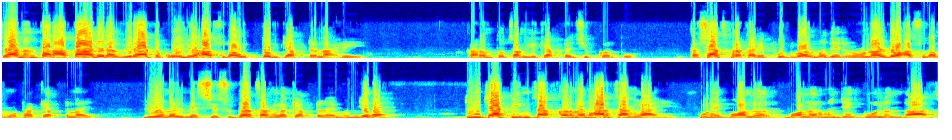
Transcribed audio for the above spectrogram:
त्यानंतर आता आलेला विराट कोहली हा सुद्धा उत्तम कॅप्टन आहे. कारण तो चांगली कॅप्टनशिप करतो. तशाच प्रकारे फुटबॉलमध्ये रोनाल्डो हा सुद्धा मोठा कॅप्टन आहे. लिओनल मेस्सी सुद्धा चांगला कॅप्टन आहे. म्हणजे काय? तुमच्या टीमचा कर्णधार चांगला आहे. पुढे बॉलर बॉलर म्हणजे गोलंदाज.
